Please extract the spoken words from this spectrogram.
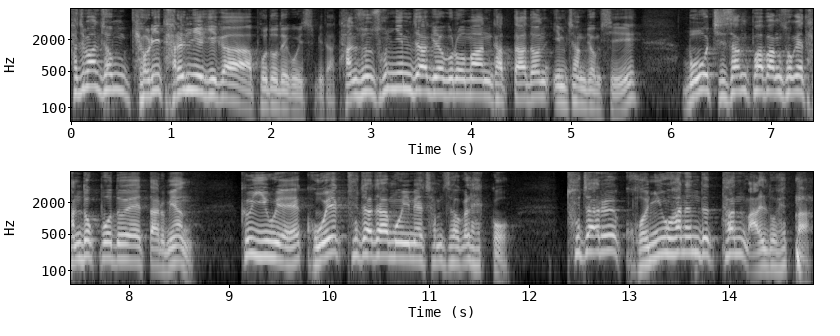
하지만 좀 결이 다른 얘기가 보도되고 있습니다. 단순 손님 자격으로만 갔다던 임창정 씨. 모 지상파 방송의 단독 보도에 따르면 그 이후에 고액 투자자 모임에 참석을 했고 투자를 권유하는 듯한 말도 했다.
